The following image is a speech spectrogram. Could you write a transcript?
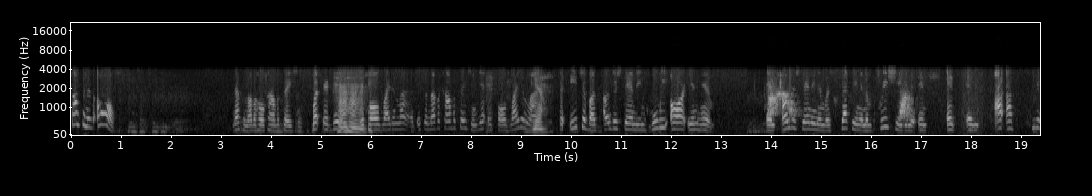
Something is off. That's another whole conversation. But again, Mhm. it falls right in line. It's another conversation, yet it falls right in line Yeah. for each of us understanding who we are in Him, and understanding and respecting and appreciating it, and and and I, I you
